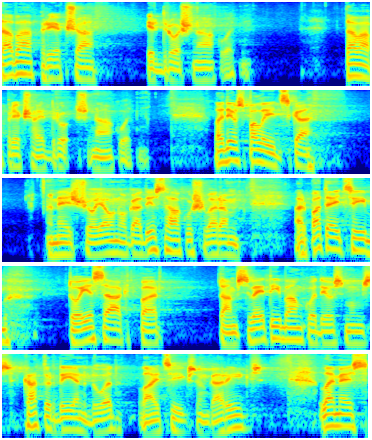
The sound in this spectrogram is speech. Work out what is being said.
tavā priekšā ir droša nākotne. Tavā priekšā ir droša nākotne. Lai Dievs palīdz, ka mēs šo jauno gadu iesākuši, varam ar pateicību to iesākt par tām svētībām, ko Dievs mums katru dienu dod, laicīgas un garīgas lai mēs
